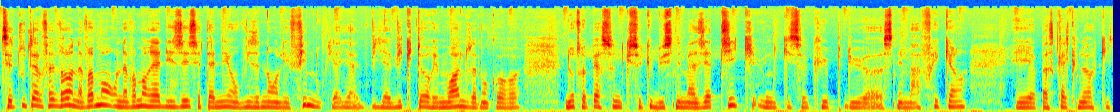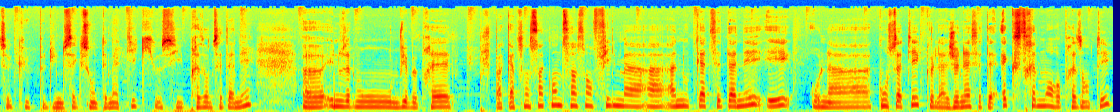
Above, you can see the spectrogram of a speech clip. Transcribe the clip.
C'est tout à fait vrai. On a vraiment, on a vraiment réalisé cette année en visionnant les films. Donc il y a Victor et moi. Nous avons encore euh, une autre personne qui s'occupe du cinéma asiatique, une qui s'occupe du euh, cinéma africain et euh, Pascal Kner qui s'occupe d'une section thématique qui est aussi présente cette année. Et nous avons vu à peu près, je sais pas, 450, 500 films à, nous quatre cette année et on a constaté que la jeunesse était extrêmement représentée.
